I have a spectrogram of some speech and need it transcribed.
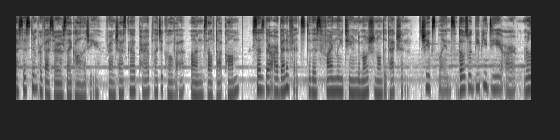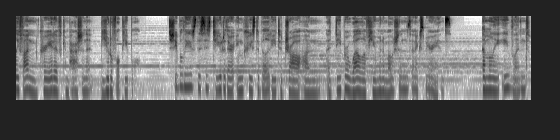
Assistant Professor of Psychology, Francesca Paraplechikova on self.com says there are benefits to this finely tuned emotional detection. She explains, those with BPD are really fun, creative, compassionate, beautiful people. She believes this is due to their increased ability to draw on a deeper well of human emotions and experience. Emily Eveland,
